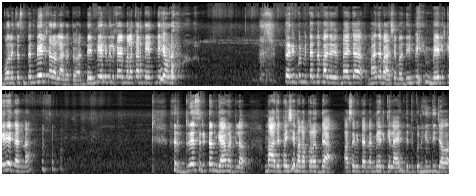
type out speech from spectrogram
बोलायचं असेल तर मेल करावा लागतो. आणि ते मेल बिल काय मला करता येत नाही एवढं. तरी पण मी त्यांना माझ्या माझ्या माझ्या भाषेमध्ये मी मेल केले त्यांना. ड्रेस रिटर्न घ्या म्हटलं. माझे पैसे मला परत द्या. असं मी त्यांना मेल केला आहे आणि ते तिकडून हिंदी जेव्हा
